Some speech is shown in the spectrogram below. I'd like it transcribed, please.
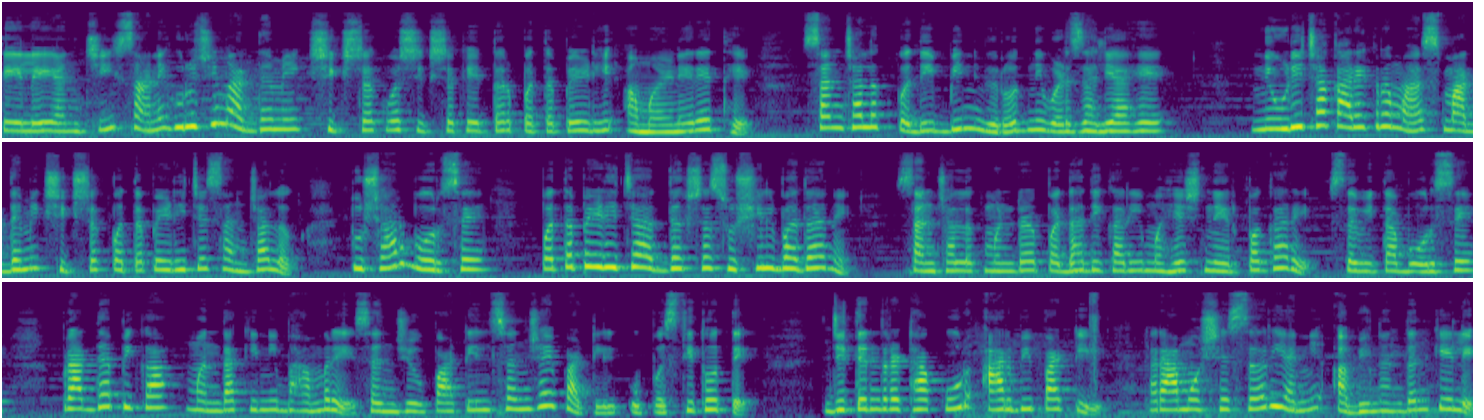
तेले यांची साने गुरुजी माध्यमिक शिक्षक व शिक्षकेतर पतपेढी अमळनेर येथे संचालकपदी बिनविरोध निवड झाली आहे. निवडीच्या कार्यक्रमास माध्यमिक शिक्षक पतपेढीचे संचालक तुषार बोरसे पतपेढीचे अध्यक्ष सुशील भदाने संचालक मंडळ पदाधिकारी महेश नेरपगारे सविता बोरसे प्राध्यापिका मंदाकिनी भामरे संजीव पाटील संजय पाटील उपस्थित होते. Jitendra Thakur R B Patil Ramoshe sir यांनी अभिनंदन केले.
